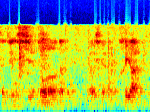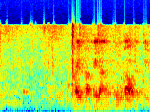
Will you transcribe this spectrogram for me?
曾经写作那种描写那种黑暗，他有他非常独到的地方。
